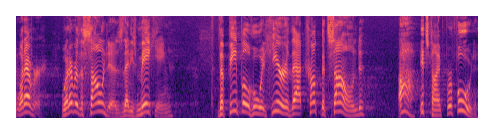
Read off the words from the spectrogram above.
whatever, whatever the sound is that he's making, the people who would hear that trumpet sound, ah, it's time for food.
